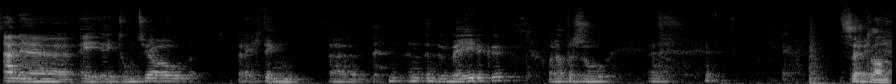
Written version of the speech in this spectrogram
en eh, hij, hij toont jou richting eh, een, een weideke, waar dat er zo... Sorry, Shetland.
